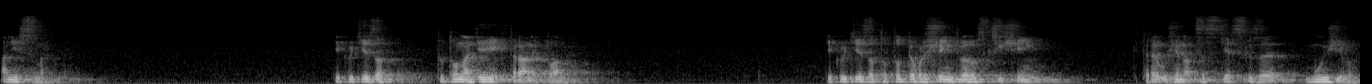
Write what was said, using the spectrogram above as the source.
ani smrt. Děkuji ti za tuto naději, která neklame. Děkuji ti za toto dovršení tvého skříšení, které už je na cestě skrze můj život.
